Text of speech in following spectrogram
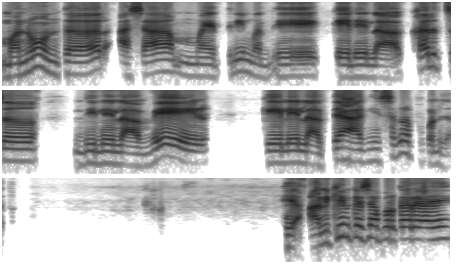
म्हणून तर अशा मैत्रीमध्ये केलेला खर्च दिलेला वेळ केलेला त्याग हे सगळं फुकट जात. हे आणखीन कशा प्रकारे आहे?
